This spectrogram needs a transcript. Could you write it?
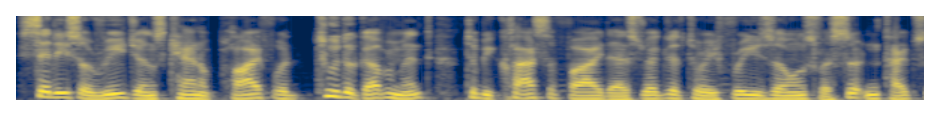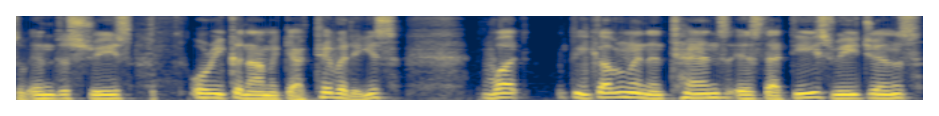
cities or regions can apply for to the government to be classified as regulatory free zones for certain types of industries or economic activities. What the government intends is that these regions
